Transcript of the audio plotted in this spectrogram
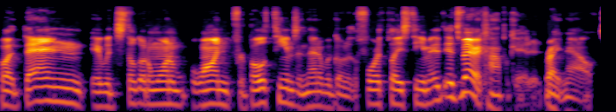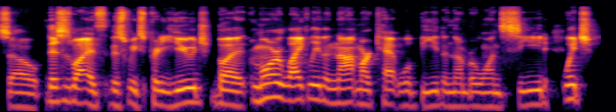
but then it would still go to one one for both teams, and then it would go to the fourth place team. It, it's very complicated right now. So this is why this week's pretty huge. But more likely than not, Marquette will be the number one seed, which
